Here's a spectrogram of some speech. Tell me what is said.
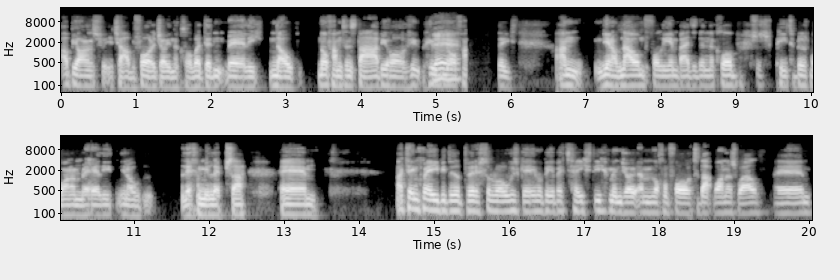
I'll be honest with you, child. Before I joined the club, I didn't really know Northampton's derby or who who yeah, Northampton. Yeah. And you know now I'm fully embedded in the club. Peterborough's one I'm really you know licking my lips at. Um, I think maybe the Bristol Rovers game will be a bit tasty. I'm enjoy. I'm looking forward to that one as well. Um,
